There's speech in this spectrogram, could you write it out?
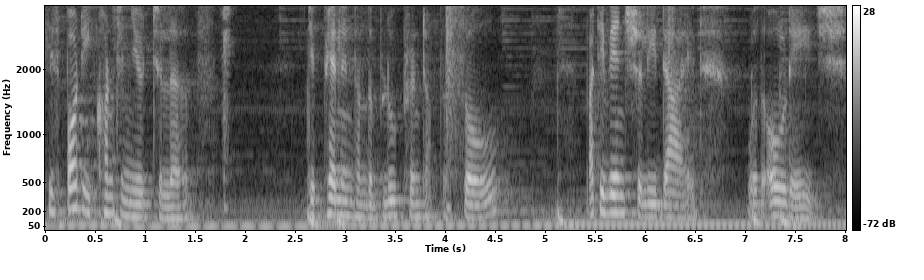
His body continued to live, dependent on the blueprint of the soul, but eventually died with old age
